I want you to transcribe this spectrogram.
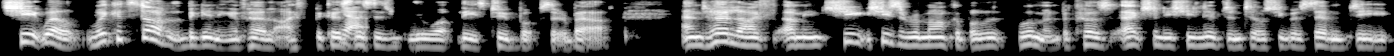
she, well, we could start at the beginning of her life because yeah. this is really what these two books are about. And her life, I mean, she she's a remarkable woman because actually she lived until she was seventy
